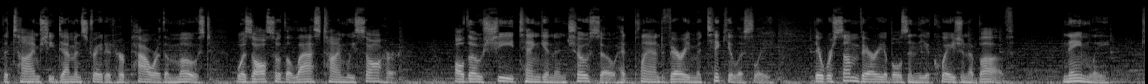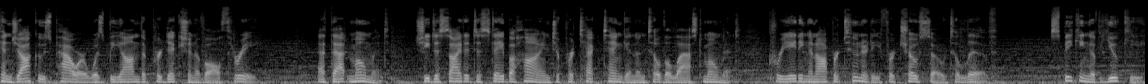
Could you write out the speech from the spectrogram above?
The time she demonstrated her power the most was also the last time we saw her. Although she, Tengen, and Choso had planned very meticulously, there were some variables in the equation above. Namely, Kenjaku's power was beyond the prediction of all three. At that moment, she decided to stay behind to protect Tengen until the last moment, creating an opportunity for Choso to live. Speaking of Yuki,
